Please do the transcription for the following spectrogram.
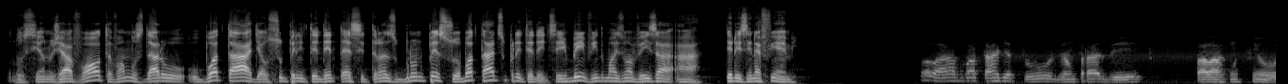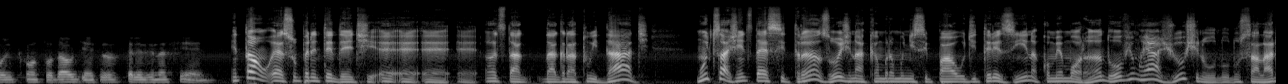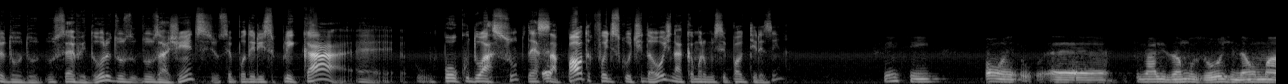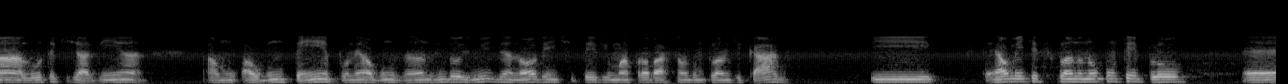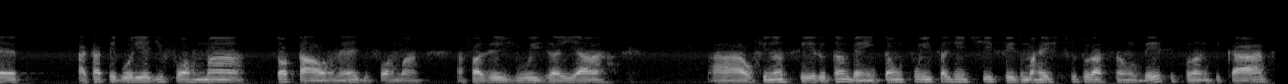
Luciano já volta. Vamos dar o, o boa tarde ao superintendente da S-Trans, Bruno Pessoa. Boa tarde, superintendente. Seja bem-vindo mais uma vez à, à Teresina FM. Olá, boa tarde a todos. É um prazer falar com os senhores, com toda a audiência da Teresina FM. Então, é, superintendente, é, é, é, é antes da, da gratuidade, Muitos agentes da S-Trans, hoje na Câmara Municipal de Teresina, comemorando, houve um reajuste no, no, no salário do, do, dos servidores, dos, dos, agentes. Você poderia explicar é, um pouco do assunto, dessa é. pauta que foi discutida hoje na Câmara Municipal de Teresina? Sim, sim. Bom, é, finalizamos hoje né, uma luta que já vinha há algum tempo, né, alguns anos. Em 2019, a gente teve uma aprovação de um plano de cargos e realmente esse plano não contemplou é, a categoria de forma total, né? De forma a fazer jus aí a, a, ao financeiro também. Então, com isso a gente fez uma reestruturação desse plano de cargos,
